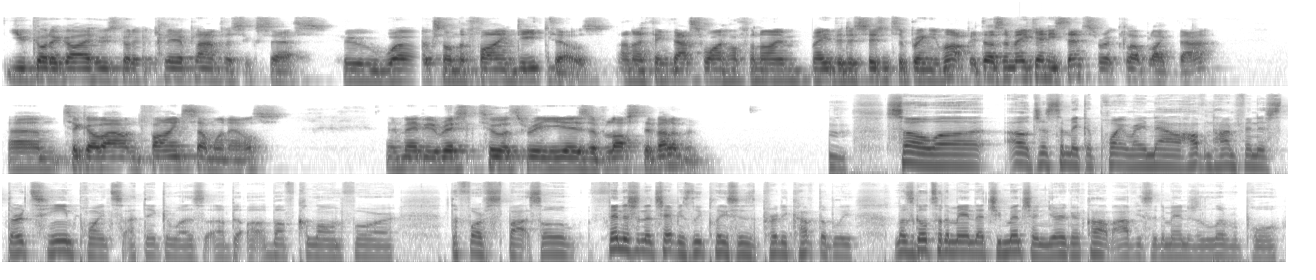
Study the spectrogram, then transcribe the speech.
you've got a guy who's got a clear plan for success, who works on the fine details. And I think that's why Hoffenheim made the decision to bring him up. It doesn't make any sense for a club like that um, to go out and find someone else and maybe risk two or three years of lost development. So, uh, oh, just to make a point right now, Hoffenheim finished 13 points, I think it was, above Cologne for the fourth spot. So, finishing the Champions League places pretty comfortably. Let's go to the man that you mentioned, Jurgen Klopp, obviously the manager of Liverpool.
